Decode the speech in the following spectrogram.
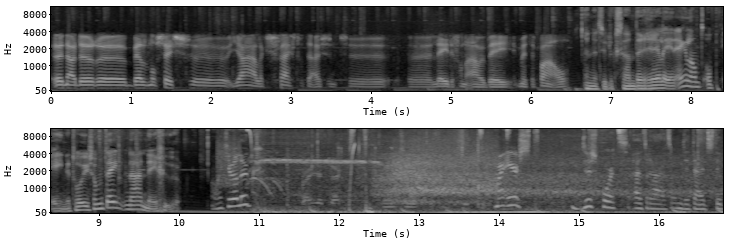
Uh, nou, er uh, bellen nog steeds uh, jaarlijks 50.000 leden van de ANWB met de paal. En natuurlijk staan de rellen in Engeland op 1. Dat hoor je zometeen na 9 uur. Dankjewel, Luc. Maar eerst de sport uiteraard om dit tijdstip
